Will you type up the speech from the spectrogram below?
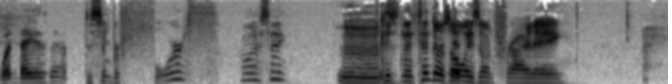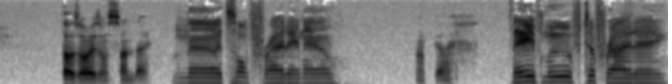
What day is that? December 4th, I want to say, Mm, because Nintendo's always on Friday. I thought it was always on Sunday. No, it's on Friday now. Okay. They've moved to Friday.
